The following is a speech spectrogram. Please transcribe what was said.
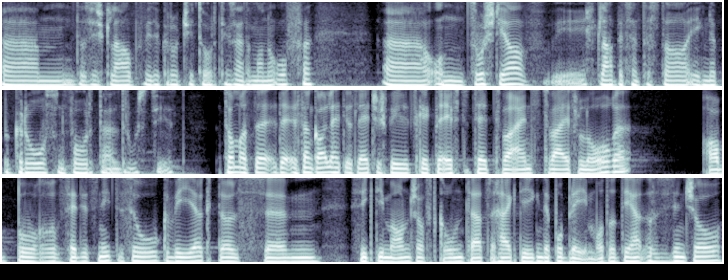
Ähm, das ist, glaube ich, wie der Grucci Torti gesagt hat, noch offen. Äh, und sonst, ja, ich glaube jetzt nicht, dass da irgendjemand grossen Vorteil daraus zieht. Thomas, der, der St. Gallen hat ja das letzte Spiel jetzt gegen den FCZ zwar 1-2 verloren, aber es hat jetzt nicht so gewirkt, als ähm, sei die Mannschaft grundsätzlich irgendein Problem, oder? Die also sie sind schon,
